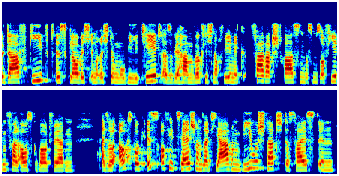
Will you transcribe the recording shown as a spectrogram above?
Bedarf gibt, ist, glaube ich, in Richtung Mobilität. Also wir haben wirklich noch wenig Fahrradstraßen. Das muss auf jeden Fall ausgebaut werden. Also Augsburg ist offiziell schon seit Jahren Biostadt. Das heißt, in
